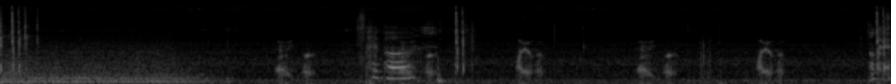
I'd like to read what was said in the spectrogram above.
Peppers. Okay.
